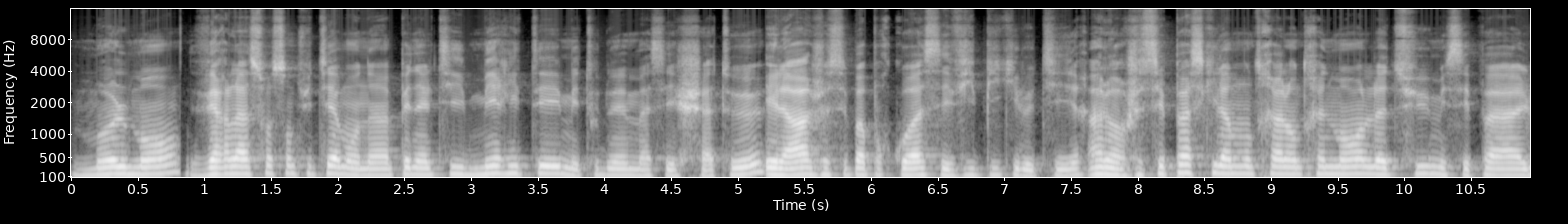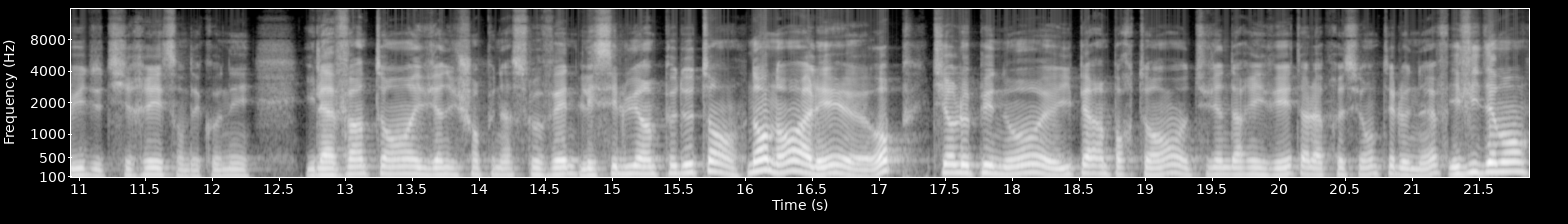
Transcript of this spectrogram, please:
mollement. Vers la 68e, on a un penalty mérité, mais tout de même assez châteux. Et là, je sais pas pourquoi, c'est VP qui le tire. Alors, je sais pas ce qu'il a montré à l'entraînement là-dessus, mais c'est pas à lui de tirer, sans déconner. Il a 20 ans, il vient du championnat slovène. Laissez-lui un peu de temps. Non, non, allez, euh, hop, tire le péno, euh, hyper important. Tu viens d'arriver, t'as la pression, t'es le neuf. Évidemment,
